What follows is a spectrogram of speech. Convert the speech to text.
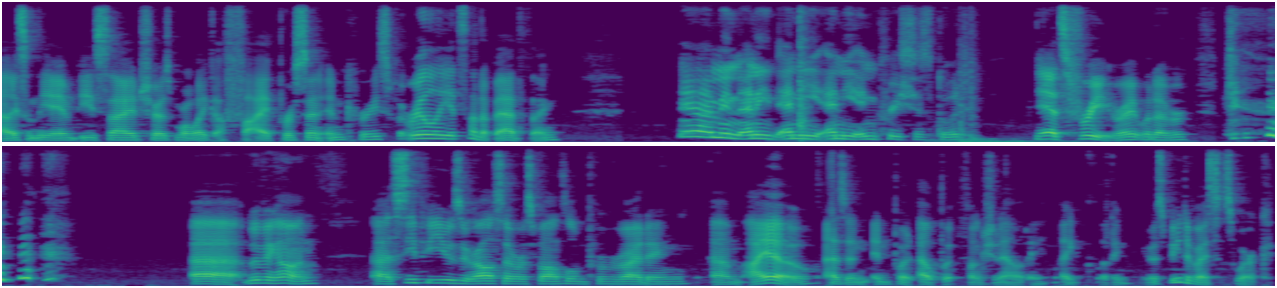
at least on the AMD side, shows more like a five percent increase. But really, it's not a bad thing. Yeah, I mean any any any increase is good. Yeah, it's free, right? Whatever. Uh, moving on, uh, CPUs are also responsible for providing um, I/O as an input-output functionality, like letting USB devices work,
